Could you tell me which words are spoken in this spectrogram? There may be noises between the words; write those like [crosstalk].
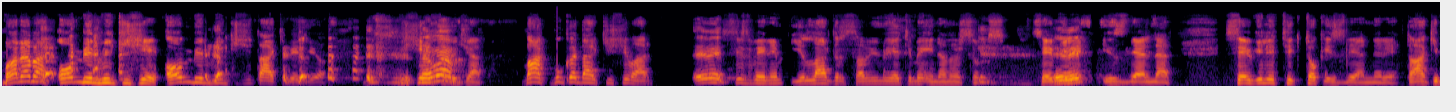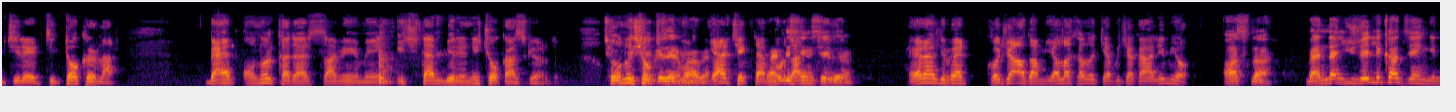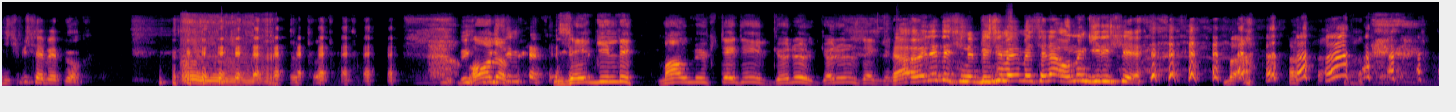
Bana bak 11 bin kişi. 11 bin kişi takip ediyor. Bir şey Tamam. söyleyeceğim. Bak bu kadar kişi var. Evet. Siz benim yıllardır samimiyetime inanırsınız. Sevgili Evet. izleyenler. Sevgili TikTok izleyenleri, takipçileri, TikToker'lar. Ben Onur kadar samimi, içten birini çok az gördüm. Çok Onu teşekkür çok ederim seviyorum. abi. Gerçekten Ben de burada seni seviyorum. herhalde ben koca adam yalakalık yapacak halim yok. Asla. Benden 150 kat zengin. Hiçbir sebep yok. [laughs] Oğlum. bizim- Zenginlik mal mülkte değil, gönül, gönül zengin. ya öyle de şimdi bizim ev mesela onun girişi. [laughs]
